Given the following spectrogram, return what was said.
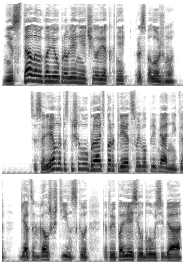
не стало во главе управления человека к ней расположенного. Цесаревна поспешила убрать портрет своего племянника, герцога Галштинского, который повесил было у себя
